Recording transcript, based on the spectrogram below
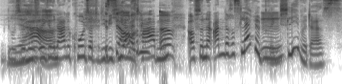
ja. so eine regionale Kohlsorte, die ist wir hier halt ein, haben, äh, auf so ein anderes Level bringt. Mhm. Ich liebe das.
